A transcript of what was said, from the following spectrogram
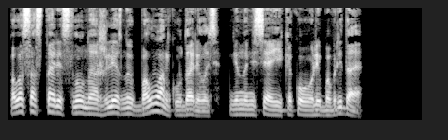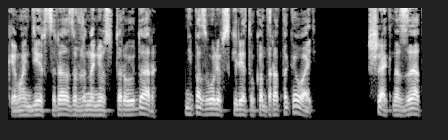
Полоса стали словно о железную болванку ударилась, не нанеся ей какого-либо вреда. Командир сразу же нанес второй удар, не позволив скелету контратаковать. Шаг назад,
